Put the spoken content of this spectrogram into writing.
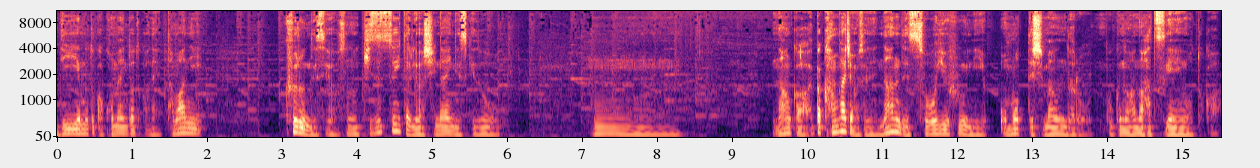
DM とかコメントとかねたまに来るんですよ。その傷ついたりはしないんですけどうーんなんかやっぱ考えちゃいますよね。なんでそういうふうに思ってしまうんだろう。僕のあの発言をとか。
